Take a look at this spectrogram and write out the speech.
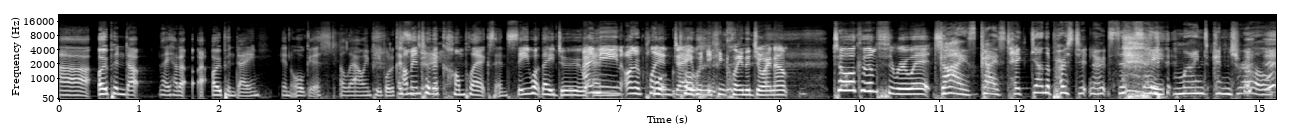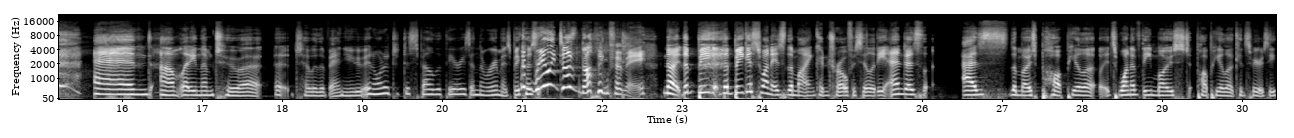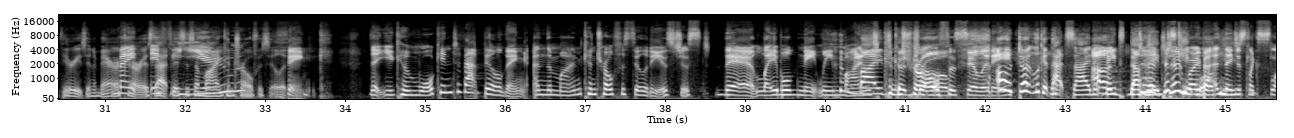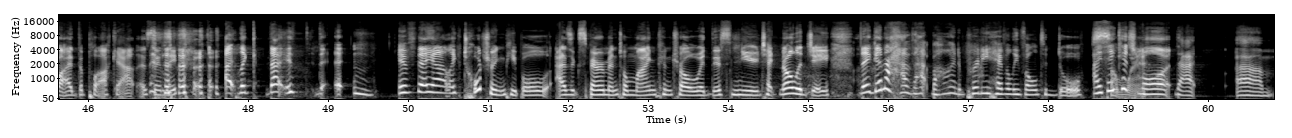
uh, opened up. They had an open day in August, allowing people to come into do. the complex and see what they do. I mean, on a planned day talk- when you can clean the joint up. talk them through it. Guys, guys, take down the post-it notes that say mind control. and um, letting them tour uh, tour the venue in order to dispel the theories and the rumors. It Because really does nothing for me. no, the big the biggest one is the mind control facility, and as as the most popular, it's one of the most popular conspiracy theories in America. Mate, is that if this is a mind you control facility? Think that you can walk into that building and the mind control facility is just there, labeled neatly mind, Mind control, control. facility. Oh, don't look at that side. It Oh, means nothing. Don't, Just don't keep worry about it. And they just like slide the plaque out as they leave. I, like that is. uh, mm. If they are like torturing people as experimental mind control with this new technology, they're gonna have that behind a pretty heavily vaulted door. I think it's more that um,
